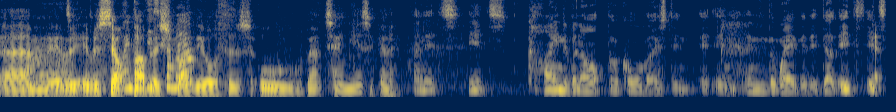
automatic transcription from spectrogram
Um, it, wa- it was When did this self-published by out? the authors. Oh, about ten years ago. and it's it's kind of an art book almost in in, in the way that it does. It's it's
